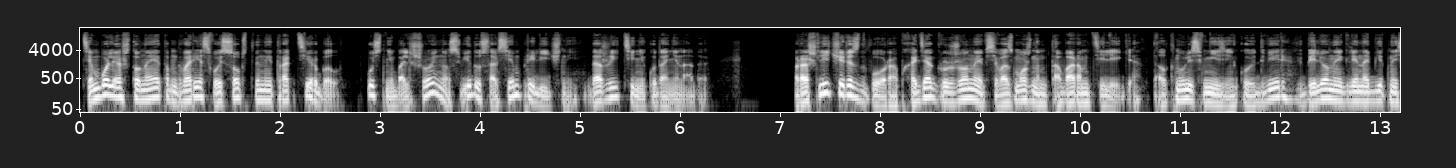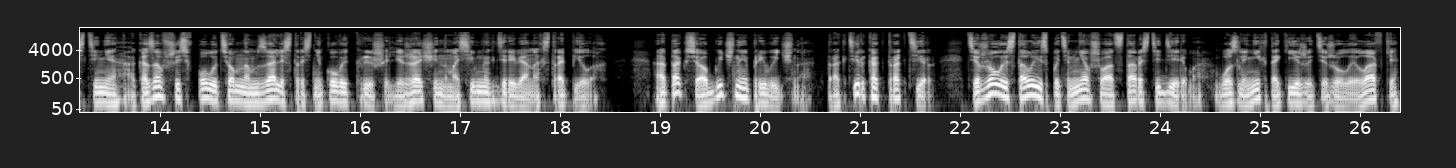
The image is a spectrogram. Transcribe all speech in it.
Тем более, что на этом дворе свой собственный трактир был. Пусть небольшой, но с виду совсем приличный. Даже идти никуда не надо. Прошли через двор, обходя груженные всевозможным товаром телеги, толкнулись в низенькую дверь в беленой глинобитной стене, оказавшись в полутемном зале с тростниковой крышей, лежащей на массивных деревянных стропилах. А так все обычно и привычно. Трактир как трактир. Тяжелые столы из потемневшего от старости дерева. Возле них такие же тяжелые лавки.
